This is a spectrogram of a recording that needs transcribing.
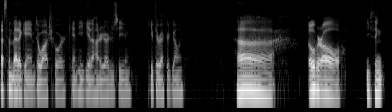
that's the meta game to watch for. Can he get 100 yard receiving? Keep the record going. Uh overall, you think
